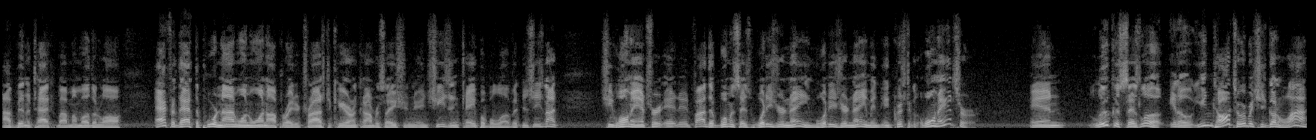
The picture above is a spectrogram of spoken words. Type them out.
"I've been attacked by my mother-in-law." After that, the poor 911 operator tries to carry on a conversation, and she's incapable of it. And she's not. She won't answer. And, and finally, the woman says, "What is your name? What is your name?" And, and Krista won't answer. And Lucas says, "Look, you know, you can talk to her, but she's going to lie."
